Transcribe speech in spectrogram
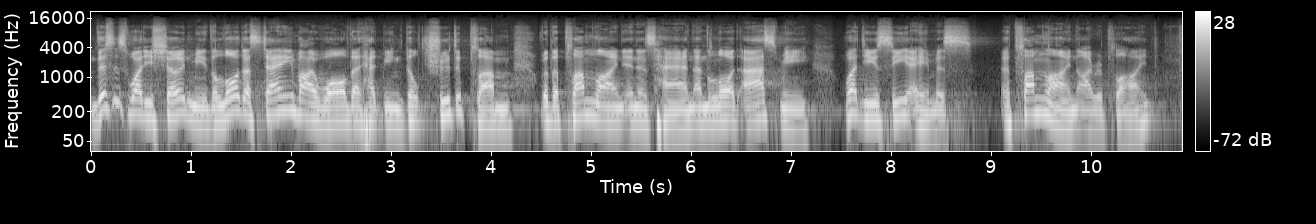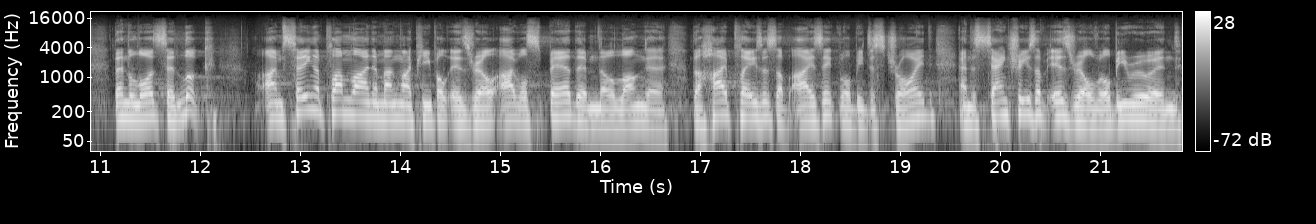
This is what he showed me. The Lord was standing by a wall that had been built true to plumb, with a plumb line in his hand. And the Lord asked me, What do you see, Amos? A plumb line, I replied. Then the Lord said, Look, I'm setting a plumb line among my people Israel. I will spare them no longer. The high places of Isaac will be destroyed, and the sanctuaries of Israel will be ruined.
